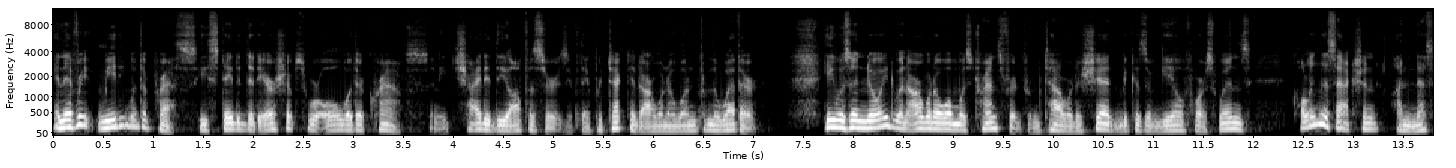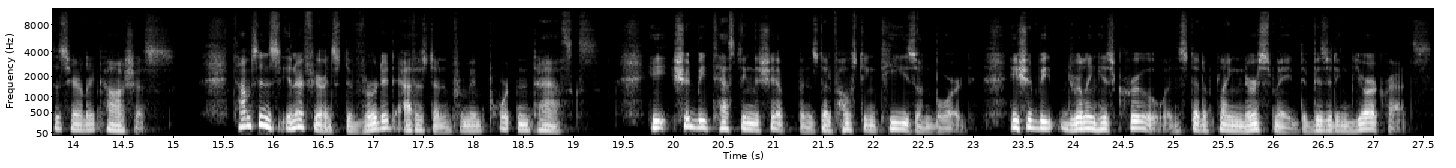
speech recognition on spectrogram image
In every meeting with the press, he stated that airships were all weather crafts, and he chided the officers if they protected R 101 from the weather. He was annoyed when R 101 was transferred from tower to shed because of gale force winds, calling this action unnecessarily cautious. Thomson's interference diverted Atherstone from important tasks. He should be testing the ship instead of hosting teas on board. He should be drilling his crew instead of playing nursemaid to visiting bureaucrats.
